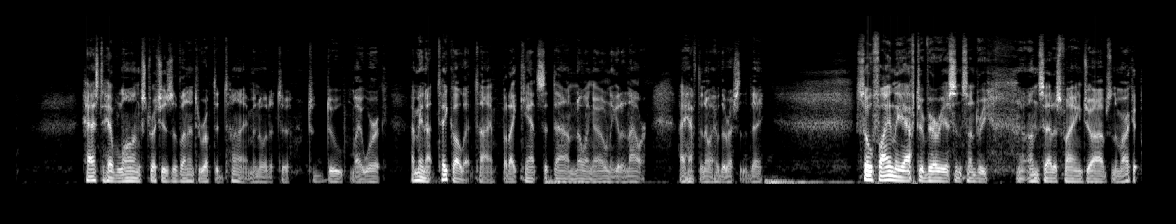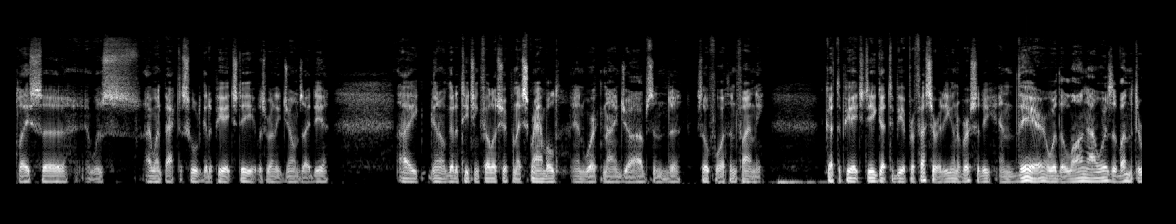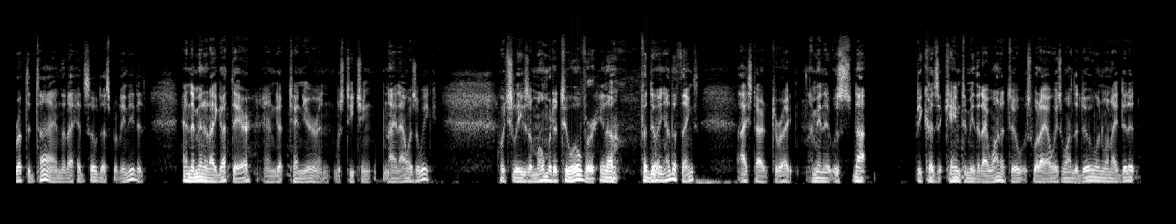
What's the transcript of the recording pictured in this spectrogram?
has to have long stretches of uninterrupted time in order to, to do my work. I may not take all that time, but I can't sit down knowing I only get an hour. I have to know I have the rest of the day. So finally, after various and sundry uh, unsatisfying jobs in the marketplace, uh, it was I went back to school to get a PhD. It was really Joan's idea. I, you know, got a teaching fellowship, and I scrambled and worked nine jobs and uh, so forth, and finally got the PhD, got to be a professor at a university, and there were the long hours of uninterrupted time that I had so desperately needed. And the minute I got there and got tenure and was teaching nine hours a week, which leaves a moment or two over, you know, for doing other things, I started to write. I mean, it was not because it came to me that I wanted to. It was what I always wanted to do. And when I did it,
